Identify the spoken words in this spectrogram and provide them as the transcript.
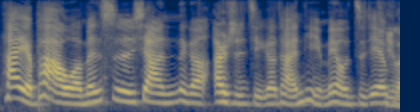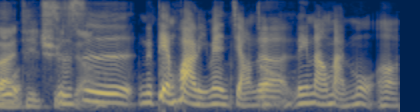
他也怕我们是像那个二十几个团体没有直接服务，踢踢只是那电话里面讲的琳琅满目啊。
